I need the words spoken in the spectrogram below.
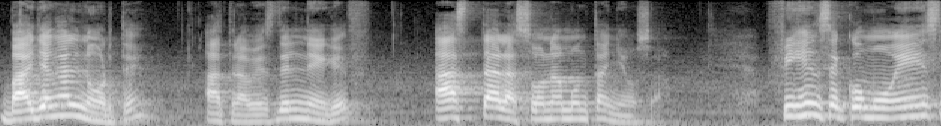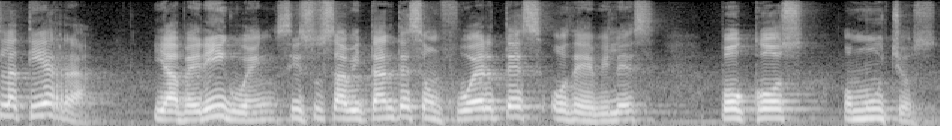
Vayan al norte, a través del Negev, hasta la zona montañosa. Fíjense cómo es la tierra y averigüen si sus habitantes son fuertes o débiles, pocos o muchos.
